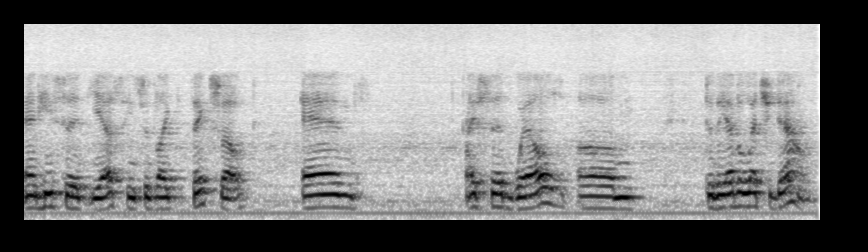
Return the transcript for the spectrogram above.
And he said, yes. He said, like, think so. And I said, well, um, do they ever let you down?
